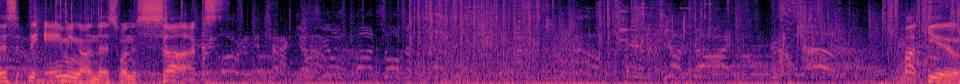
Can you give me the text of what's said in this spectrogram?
This the aiming on this one sucks. Fuck you.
